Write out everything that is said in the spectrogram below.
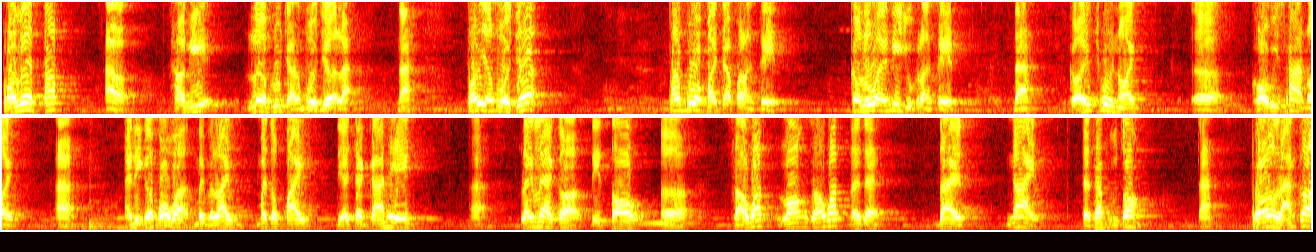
พอเริ่มปั๊บอ้าวคราวนี้เริ่มรู้จักตำรวจเยอะแล้วนะพอรู้จักตำรวจเยอะถ้าพวกมาจากฝรั่งเศส ก็รู้ว่าไอ้นี่อยู่ฝรั่งเศสนะก็ให้ช่วยหน่อยออขอวีซ่าหน่อยอ่าอันนี้ก็บอกว่าไม่เป็นไรไม่ต้องไป เดี๋ยวจัดการให้เองอ่าแรกๆก็ติดต่อออสาวัตรรองสาวัตรอะไรได้ ง่าย แต่ถ้าถูกต้องนะพอหลังก็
